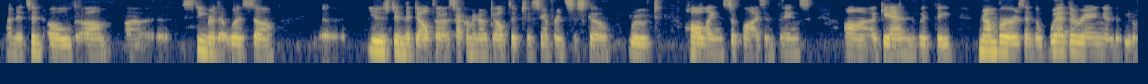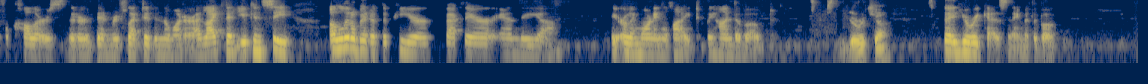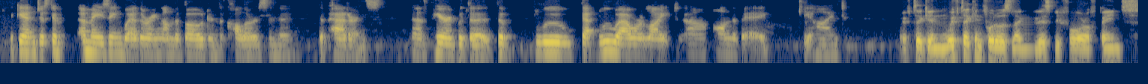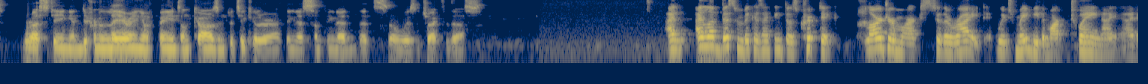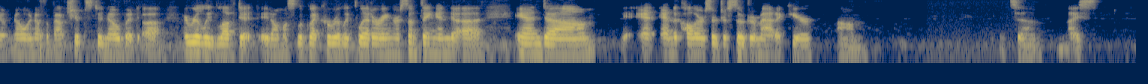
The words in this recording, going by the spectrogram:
And it's an old um, uh, steamer that was uh, used in the Delta, Sacramento Delta to San Francisco route, hauling supplies and things. Uh, again, with the numbers and the weathering and the beautiful colors that are then reflected in the water. I like that you can see a little bit of the pier back there and the uh, the early morning light behind the boat. Eureka. The Eureka is the name of the boat. Again, just a, amazing weathering on the boat and the colors and the, the patterns uh, paired with the, the blue, that blue hour light uh, on the bay behind. We've taken we've taken photos like this before of paint rusting and different layering of paint on cars in particular. I think that's something that that's always attracted us. I, I love this one because I think those cryptic larger marks to the right, which may be the Mark Twain. I, I don't know enough about ships to know, but uh, I really loved it. It almost looked like Cyrillic lettering or something, and uh, and, um, and and the colors are just so dramatic here. Um, it's uh, nice.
